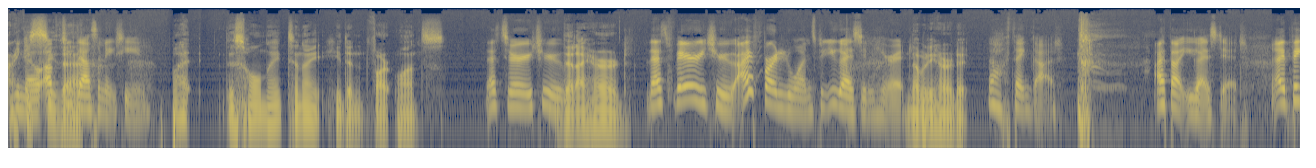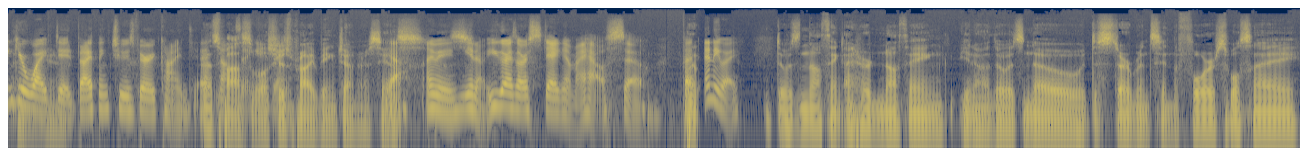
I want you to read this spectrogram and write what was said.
you can know, of that. 2018. But this whole night tonight, he didn't fart once. That's very true. That I heard. That's very true. I farted once, but you guys didn't hear it. Nobody heard it. Oh, thank God. I thought you guys did. I think your oh, wife did, but I think she was very kind. That's possible. She was probably being generous. Yes. Yeah. I mean, you know, you guys are staying at my house, so. But But- anyway, there was nothing. I heard nothing. You know, there was no disturbance in the force. We'll say.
